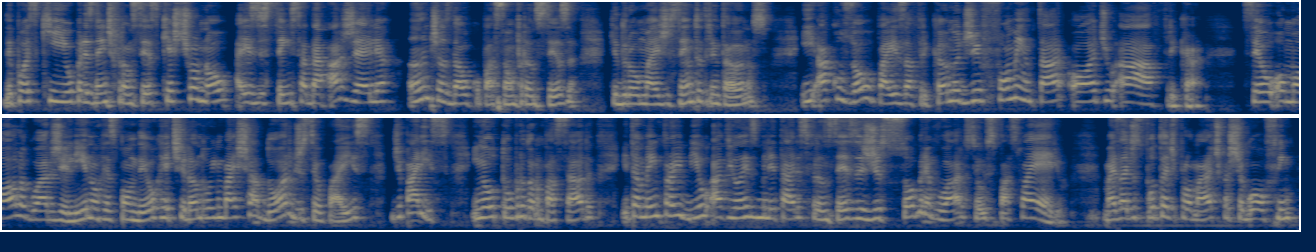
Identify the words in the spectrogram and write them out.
depois que o presidente francês questionou a existência da Argélia antes da ocupação francesa, que durou mais de 130 anos, e acusou o país africano de fomentar ódio à África. Seu homólogo argelino respondeu retirando o embaixador de seu país de Paris em outubro do ano passado e também proibiu aviões militares franceses de sobrevoar seu espaço aéreo. Mas a disputa diplomática chegou ao fim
